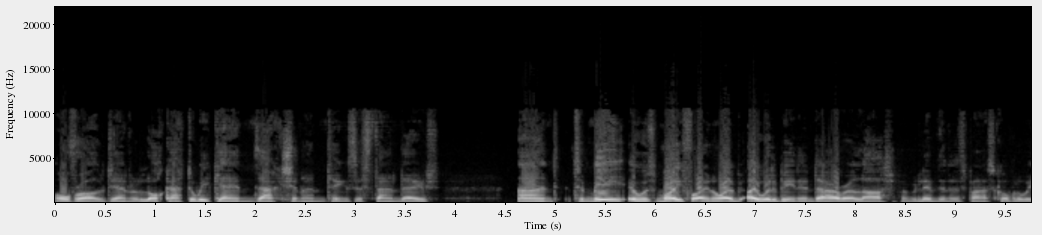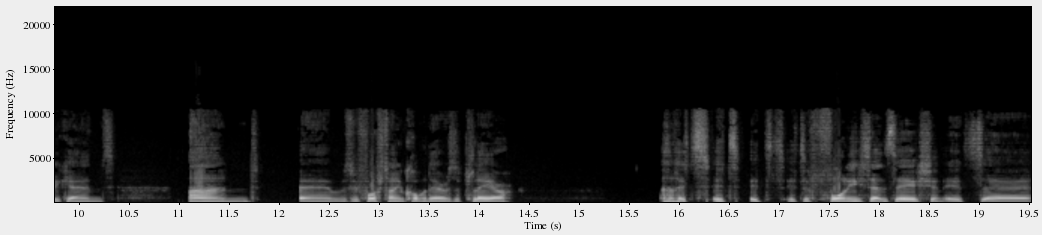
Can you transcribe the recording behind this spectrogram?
overall general look at the weekend's action and things that stand out. And to me, it was my fault. I know I, I would have been in Darver a lot. I've probably lived in this past couple of weekends, and um, it was my first time coming there as a player. And it's it's it's it's a funny sensation. It's uh,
